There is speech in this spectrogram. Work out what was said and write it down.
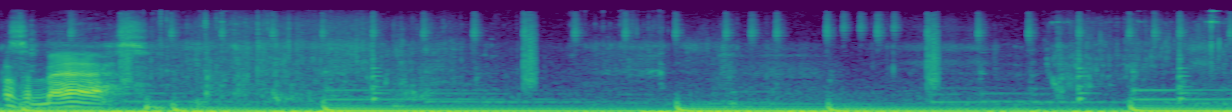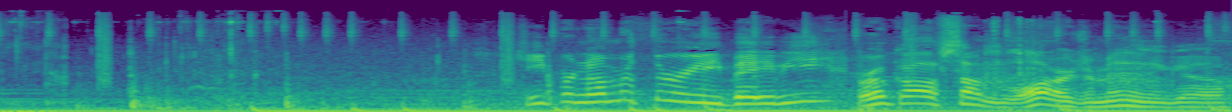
That's a bass. Keeper number three, baby. Broke off something large a minute ago.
